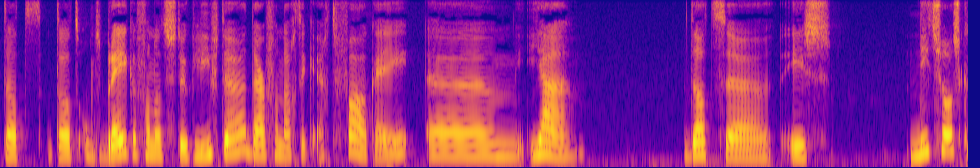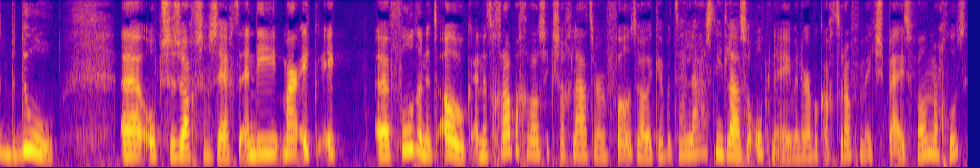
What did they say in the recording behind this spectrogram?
dat, dat ontbreken van dat stuk liefde, daarvan dacht ik echt, fuck, hé. Ja, dat uh, is niet zoals ik het bedoel. Uh, op z'n zacht gezegd. En die, maar ik, ik uh, voelde het ook. En het grappige was, ik zag later een foto. Ik heb het helaas niet laten opnemen. Daar heb ik achteraf een beetje spijt van. Maar goed.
